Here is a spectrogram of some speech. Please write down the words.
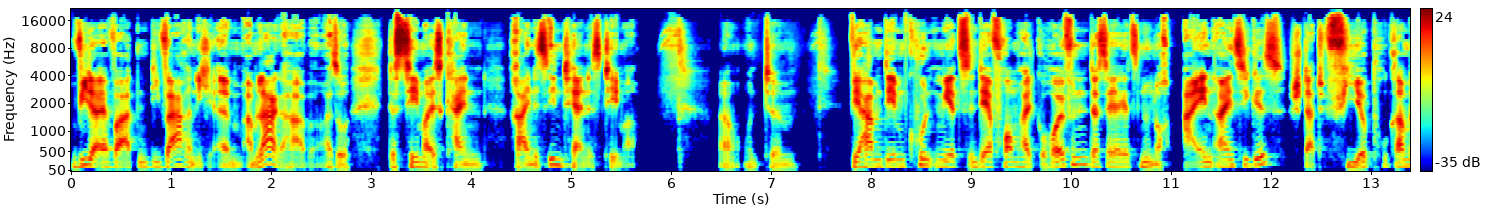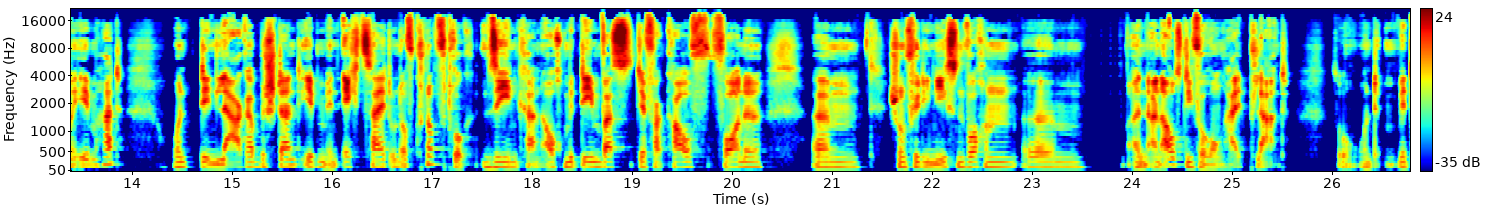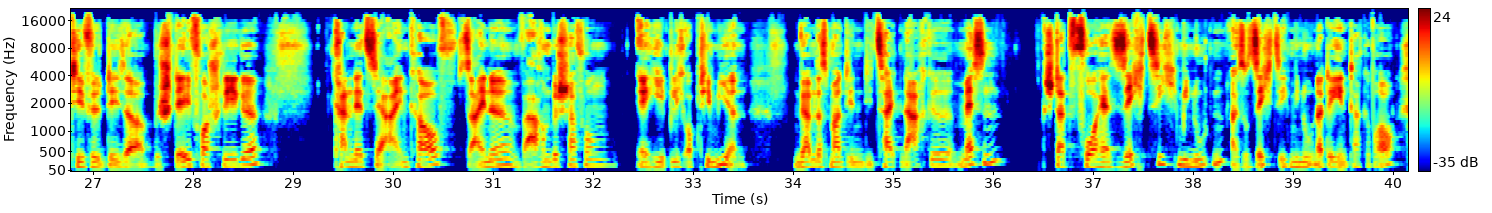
wieder erwarten, die Ware nicht ähm, am Lager habe. Also das Thema ist kein reines internes Thema. Ja, und ähm, wir haben dem Kunden jetzt in der Form halt geholfen, dass er jetzt nur noch ein einziges statt vier Programme eben hat und den Lagerbestand eben in Echtzeit und auf Knopfdruck sehen kann. Auch mit dem, was der Verkauf vorne ähm, schon für die nächsten Wochen ähm, an, an Auslieferung halt plant. So, und mit Hilfe dieser Bestellvorschläge kann jetzt der Einkauf seine Warenbeschaffung erheblich optimieren. Wir haben das mal den, die Zeit nachgemessen. Statt vorher 60 Minuten, also 60 Minuten hat er jeden Tag gebraucht,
